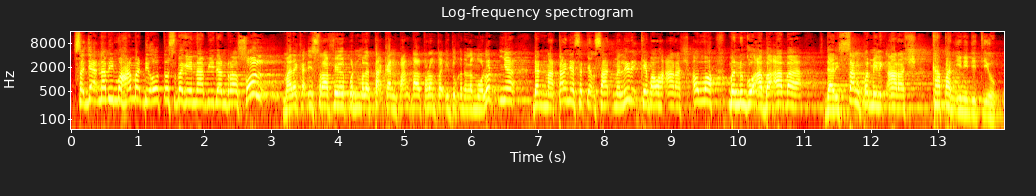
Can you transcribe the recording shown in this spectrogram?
Sejak Nabi Muhammad diutus sebagai Nabi dan Rasul, malaikat Israfil pun meletakkan pangkal trompet itu ke dalam mulutnya dan matanya setiap saat melirik ke bawah arash Allah menunggu aba-aba dari sang pemilik arash kapan ini ditiup.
